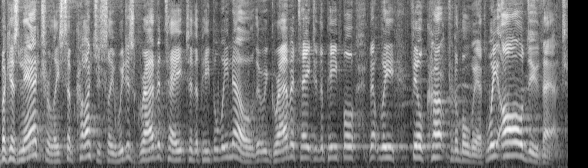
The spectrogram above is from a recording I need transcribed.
Because naturally, subconsciously, we just gravitate to the people we know, that we gravitate to the people that we feel comfortable with. We all do that.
